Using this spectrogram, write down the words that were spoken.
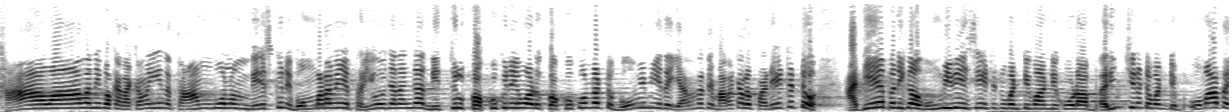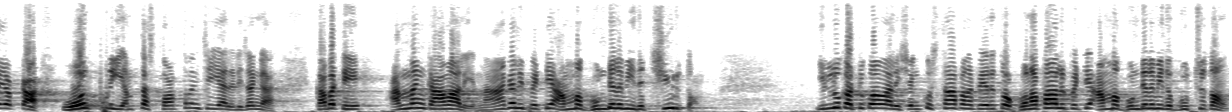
కావాలని ఒక రకమైన తాంబూలం వేసుకుని బొమ్మడమే ప్రయోజనంగా నెత్తురు కక్కుకునేవాడు కక్కుకున్నట్టు భూమి మీద ఎర్రటి మరకలు పడేటట్టు అదే పనిగా ఉమ్మి వేసేటటువంటి వాడిని కూడా భరించినటువంటి భూమాత యొక్క ఓర్పుని ఎంత స్తోత్రం చేయాలి నిజంగా? కాబట్టి అన్నం కావాలి. నాగలి పెట్టి అమ్మ గుండెల మీద చీరుతాం. ఇల్లు కట్టుకోవాలి. శంకుస్థాపన పేరుతో గుణపాలు పెట్టి అమ్మ గుండెల మీద గుచ్చుతాం.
